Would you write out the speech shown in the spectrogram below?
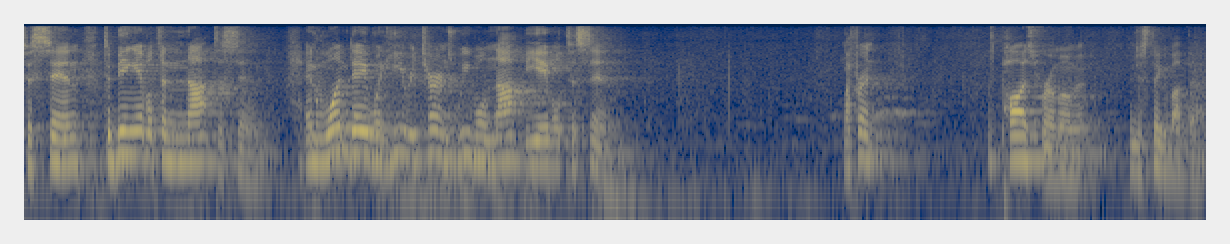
to sin to being able to not to sin. And one day when he returns, we will not be able to sin. My friend, let's pause for a moment and just think about that.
